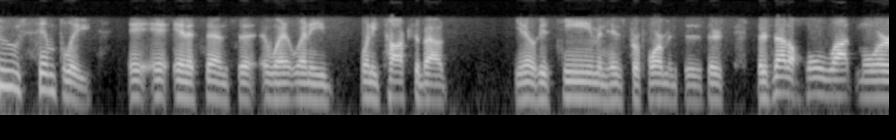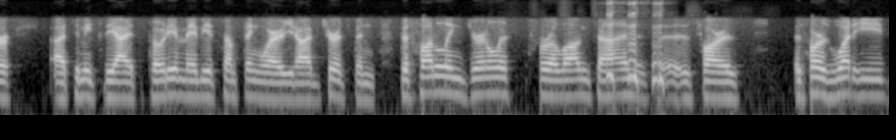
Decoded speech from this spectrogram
too simply in, in a sense uh, when when he when he talks about you know his team and his performances. There's there's not a whole lot more uh, to meet the eye at the podium. Maybe it's something where you know I'm sure it's been befuddling journalists for a long time as, as far as as far as what he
